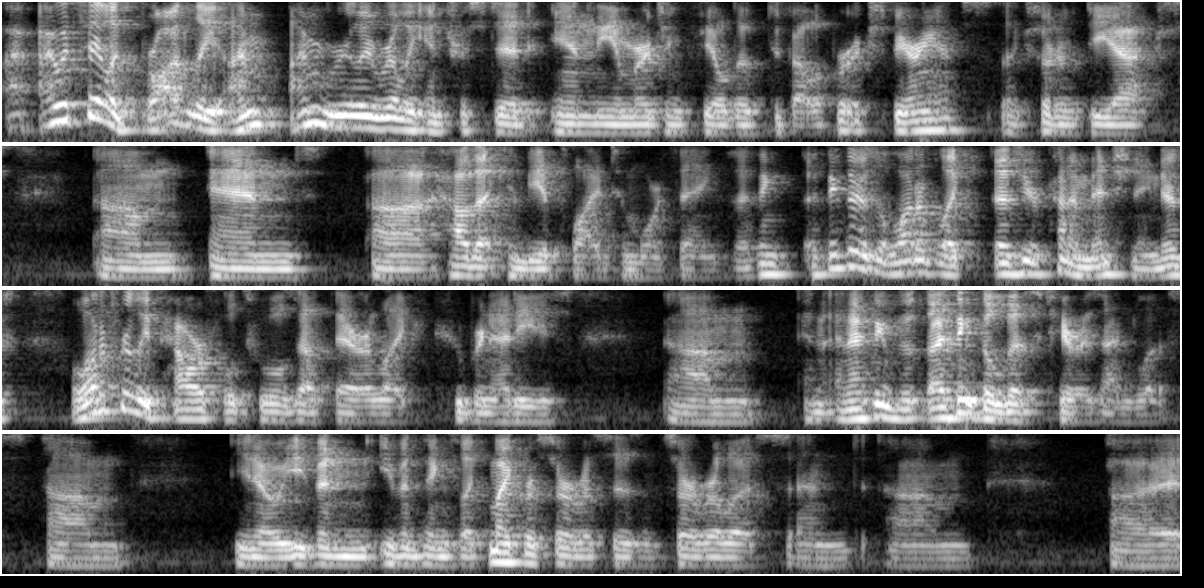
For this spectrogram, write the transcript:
I, I, would say like broadly, I'm I'm really really interested in the emerging field of developer experience, like sort of DX, um, and uh, how that can be applied to more things. I think I think there's a lot of like as you're kind of mentioning, there's a lot of really powerful tools out there like Kubernetes um, and, and I think I think the list here is endless. Um, you know, even even things like microservices and serverless and um, uh,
